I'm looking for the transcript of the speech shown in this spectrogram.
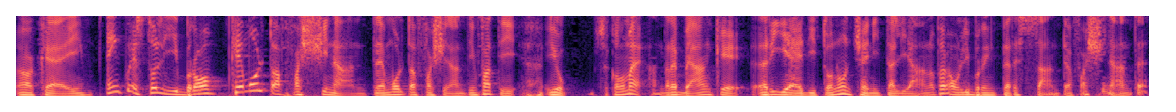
ok? E in questo libro, che è molto affascinante, molto affascinante, infatti io secondo me andrebbe anche riedito, non c'è in italiano, però è un libro interessante, affascinante,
